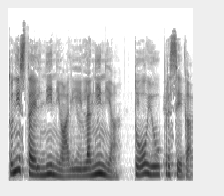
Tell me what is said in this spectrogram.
to nista El Niño ali La Niña, to ju presega.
